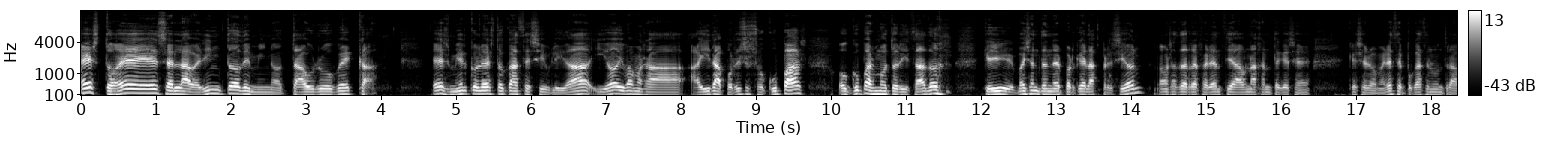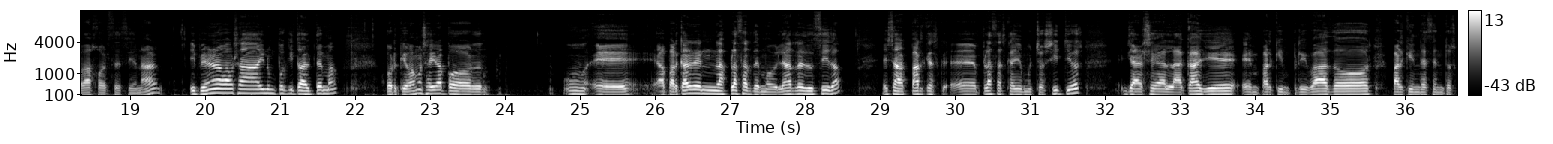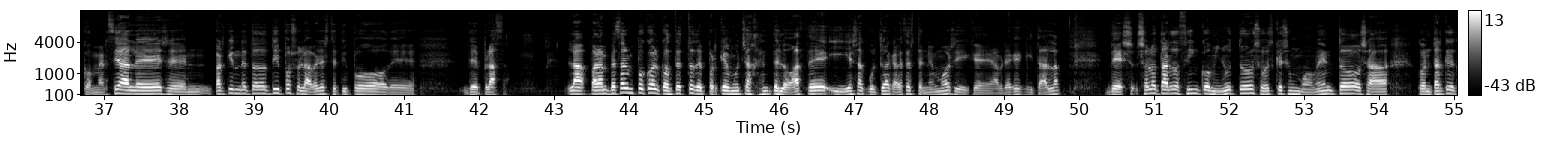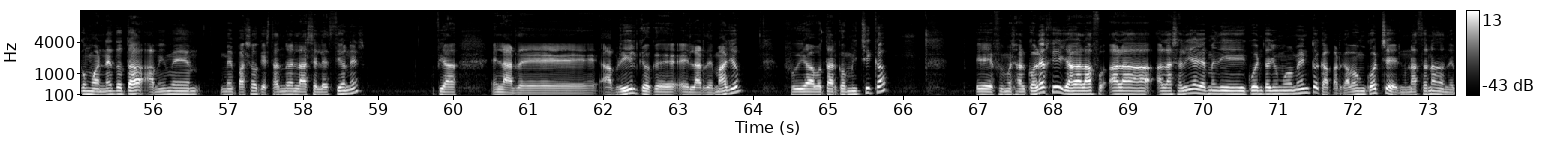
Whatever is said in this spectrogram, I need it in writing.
Esto es el laberinto de Minotauro BK. Es miércoles, toca accesibilidad y hoy vamos a, ir a por esos ocupas, ocupas motorizados, que vais a entender por qué la expresión. Vamos a hacer referencia a una gente que se, que se lo merece porque hacen un trabajo excepcional. Y primero vamos a ir un poquito al tema porque vamos a ir a por eh, aparcar en las plazas de movilidad reducida esas parques, eh, plazas que hay en muchos sitios, ya sea en la calle, en parking privados, parking de centros comerciales, en parking de todo tipo suele haber este tipo de, de plaza. La, para empezar un poco el concepto de por qué mucha gente lo hace y esa cultura que a veces tenemos y que habría que quitarla. De solo tardo 5 minutos o es que es un momento, o sea, contar que como anécdota a mí me, me pasó que estando en las elecciones, en las de abril, creo que en las de mayo, fui a votar con mi chica. Eh, fuimos al colegio y ya a la, a, la, a la salida ya me di cuenta en un momento que aparcaba un coche en una zona donde,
